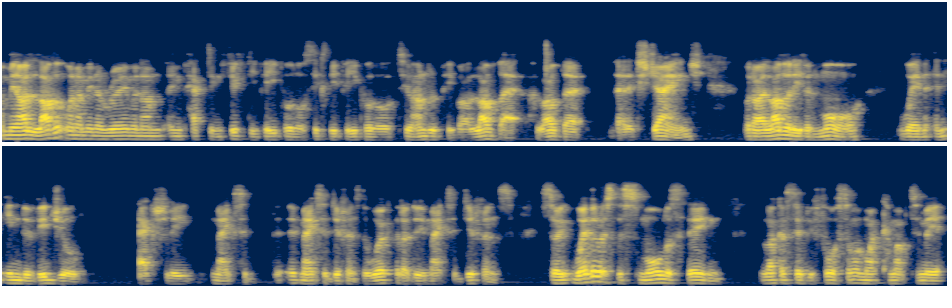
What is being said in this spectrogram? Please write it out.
I mean, I love it when I'm in a room and I'm impacting 50 people or 60 people or 200 people. I love that. I love that that exchange. But I love it even more when an individual actually makes it. It makes a difference. The work that I do makes a difference. So whether it's the smallest thing like I said before, someone might come up to me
